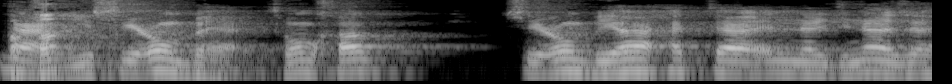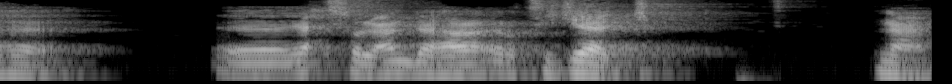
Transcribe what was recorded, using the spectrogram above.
نعم يسرعون بها تمخض يسرعون بها حتى إن الجنازة آه، يحصل عندها ارتجاج. نعم.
